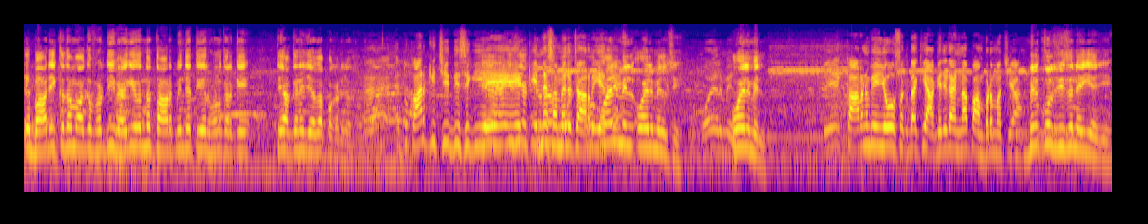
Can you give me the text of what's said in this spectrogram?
ਤੇ ਬਾਹਰ ਇੱਕਦਮ ਅੱਗ ਫੜਦੀ ਬਹਿ ਗਈ ਉਹਨਾਂ ਤਾਰ ਪਿੰਦੇ ਤੇਲ ਹੋਣ ਕਰਕੇ ਤੇ ਅੱਗ ਨੇ ਜ਼ਿਆਦਾ ਪਕੜ ਲਿਆ। ਇਹ ਦੁਕਾਨ ਕੀ ਚੀਜ਼ ਦੀ ਸੀਗੀ? ਇਹ ਇਹ ਕਿੰਨੇ ਸਮੇਂ ਤੋਂ ਚੱਲ ਰਹੀ ਹੈ ਆਇਲ ਇੱਥੇ? ਮਿਲ ਆਇਲ ਮਿਲ ਸੀ। ਆਇਲ ਮਿਲ ਤੇ ਕਾਰਨ ਵੀ ਇਹ ਹੋ ਸਕਦਾ ਕਿ ਅੱਗ ਜਿਹੜਾ ਇੰਨਾ ਭਾਂਬੜ ਮਚਿਆ। ਬਿਲਕੁਲ ਰੀਜ਼ਨ ਇਹੀ ਹੈ ਜੀ।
